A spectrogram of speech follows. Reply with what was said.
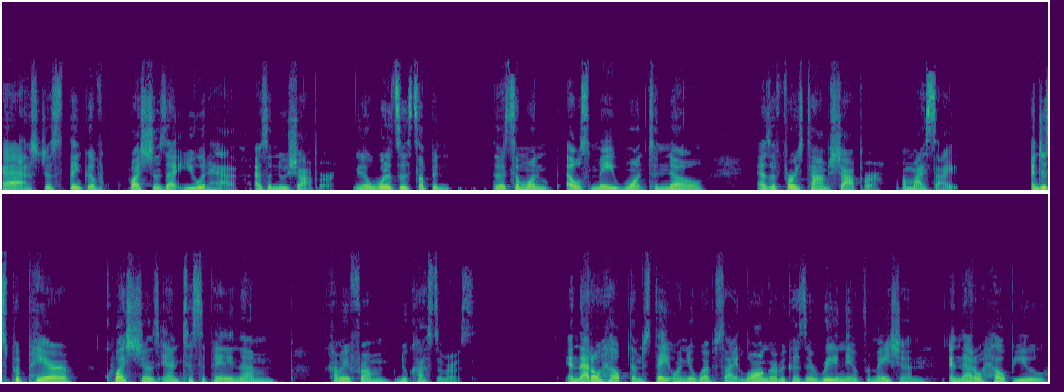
asked, just think of questions that you would have as a new shopper. You know, what is this something that someone else may want to know as a first time shopper on my site? And just prepare questions anticipating them coming from new customers. And that'll help them stay on your website longer because they're reading the information. And that'll help you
